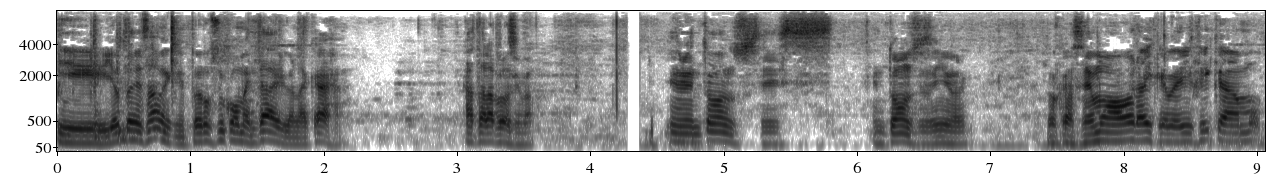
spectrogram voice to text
y ya ustedes saben, espero su comentario en la caja. Hasta la próxima. entonces, entonces, señores, lo que hacemos ahora es que verificamos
